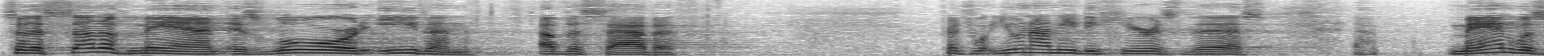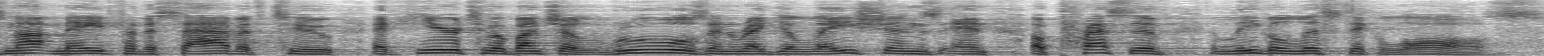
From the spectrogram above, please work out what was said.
So the Son of Man is Lord even of the Sabbath. Friends, what you and I need to hear is this. Man was not made for the Sabbath to adhere to a bunch of rules and regulations and oppressive legalistic laws.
